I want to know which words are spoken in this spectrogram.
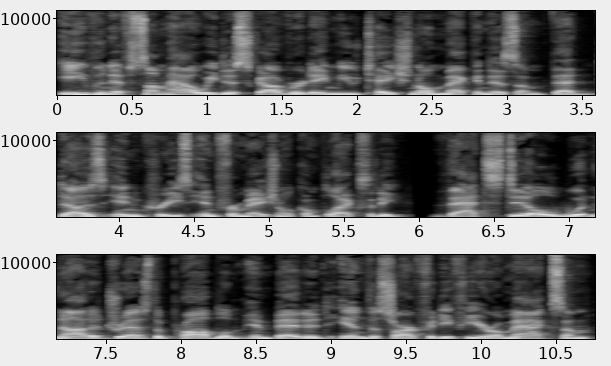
even if somehow we discovered a mutational mechanism that does increase informational complexity, that still would not address the problem embedded in the Sarfati-Fierro maxim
